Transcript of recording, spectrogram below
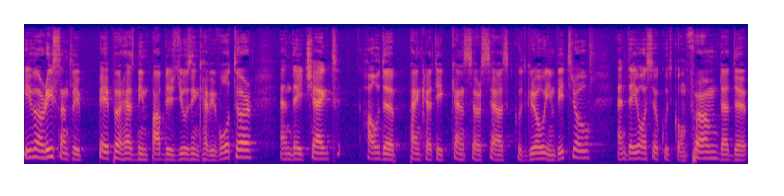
even recently, paper has been published using heavy water, and they checked how the pancreatic cancer cells could grow in vitro, and they also could confirm that the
